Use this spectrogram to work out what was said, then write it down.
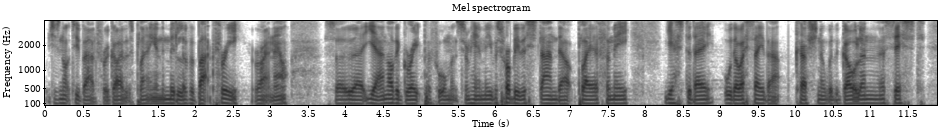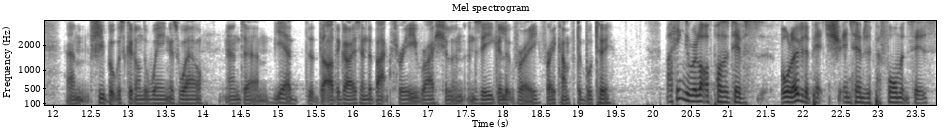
which is not too bad for a guy that's playing in the middle of a back three right now. So uh, yeah, another great performance from him. He was probably the standout player for me yesterday. Although I say that Kirschner with a goal and an assist. Um, Schubert was good on the wing as well, and um, yeah, the, the, other guys in the back three, Reichel and, and Ziege, look very very comfortable too. I think there were a lot of positives all over the pitch in terms of performances.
